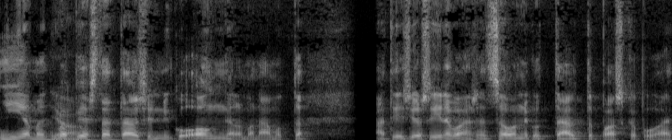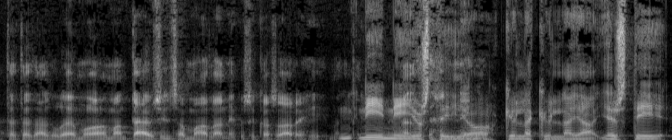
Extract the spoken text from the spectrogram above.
niin ja mä, mä pidän sitä täysin niin kuin ongelmana, mutta mä tiesin jo siinä vaiheessa, että se on niin kuin täyttä paskapuhe, että tätä tulee olemaan täysin samalla niin kuin se kasari. Niin, niin justiin, niin. joo, kyllä, kyllä. Ja justiin,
